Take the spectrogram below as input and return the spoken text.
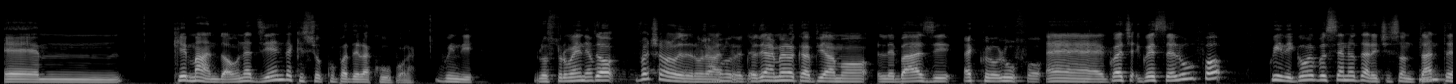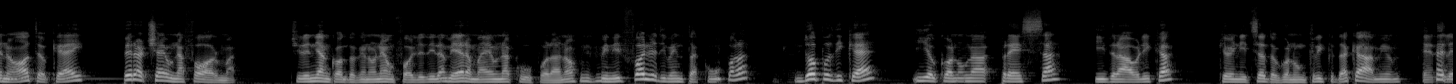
ehm, che mando a un'azienda che si occupa della cupola. Quindi lo strumento, facciamolo vedere un attimo, vedere. così almeno capiamo le basi. Eccolo l'UFO. Eh, questo è l'UFO quindi, come possiamo notare, ci sono tante note, ok? Però c'è una forma ci rendiamo conto che non è un foglio di lamiera, ma è una cupola, no? Quindi il foglio diventa cupola, dopodiché io con una pressa idraulica, che ho iniziato con un crick da camion, e delle-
